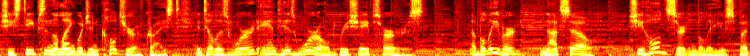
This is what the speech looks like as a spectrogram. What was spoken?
She steeps in the language and culture of Christ until His Word and His world reshapes hers. A believer, not so. She holds certain beliefs, but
